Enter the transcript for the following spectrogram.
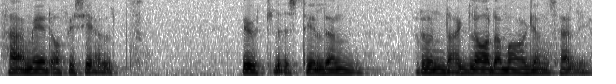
härmed officiellt utlyst till den runda glada magens helg.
